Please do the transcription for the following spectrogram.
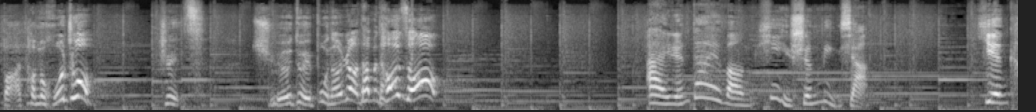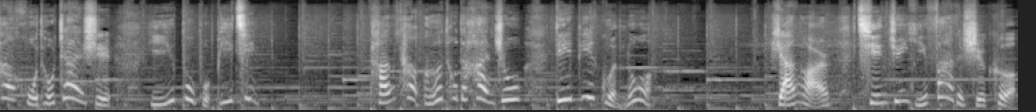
把他们活捉！这次绝对不能让他们逃走。矮人大王一声令下。眼看虎头战士一步步逼近，糖糖额头的汗珠滴滴滚落。然而千钧一发的时刻，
